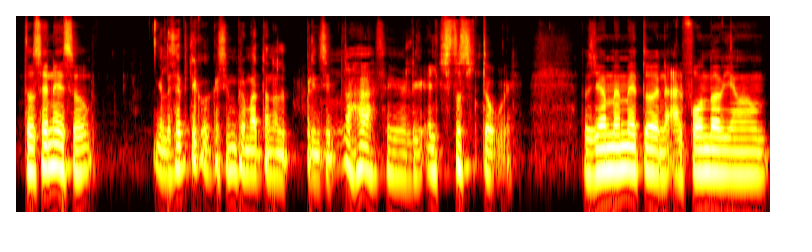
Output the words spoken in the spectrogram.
Entonces en eso, El escéptico que siempre matan al principio. Ajá, sí, el, el chistosito, güey. Entonces ya me meto en, al fondo había un-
